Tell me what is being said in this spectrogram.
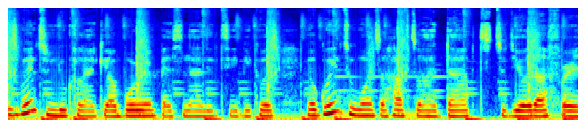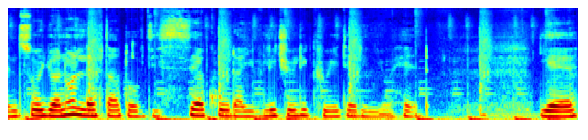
it's going to look like you're boring personality because you're going to want to have to adapt to the other friend. So you're not left out of the circle that you've literally created in your head. Yeah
